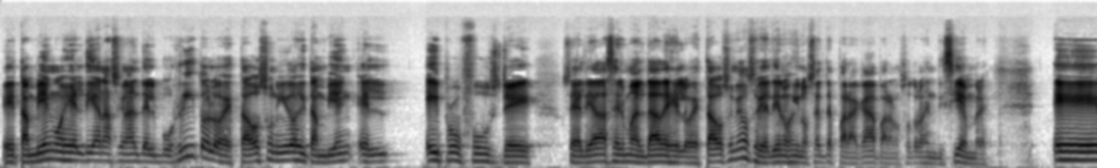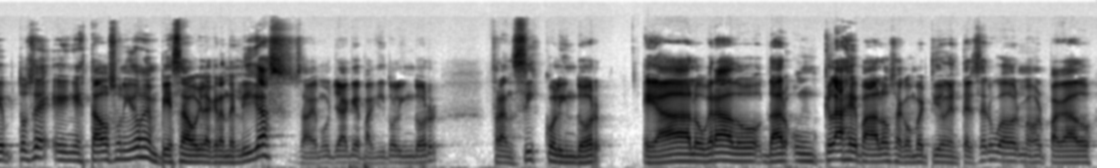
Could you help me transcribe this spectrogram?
Eh, también hoy es el Día Nacional del Burrito en los Estados Unidos y también el April Fool's Day o sea, el día de hacer maldades en los Estados Unidos sería el día de los inocentes para acá, para nosotros en diciembre. Eh, entonces, en Estados Unidos empieza hoy las grandes ligas. Sabemos ya que Paquito Lindor, Francisco Lindor, eh, ha logrado dar un claje palo, se ha convertido en el tercer jugador mejor pagado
